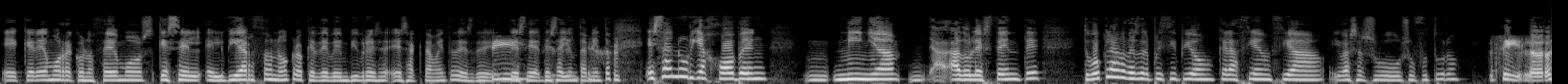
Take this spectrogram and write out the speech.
eh, queremos, reconocemos, que es el, el Bierzo, ¿no? Creo que de Benvibre exactamente, desde, desde, ese ayuntamiento. Esa Nuria joven, mm, niña, adolescente, ¿Tuvo claro desde el principio que la ciencia iba a ser su, su futuro? Sí, la verdad,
